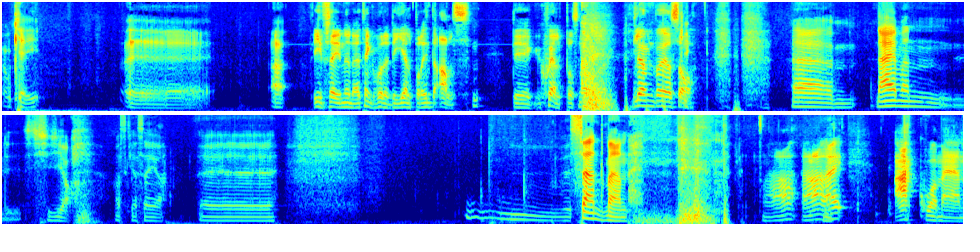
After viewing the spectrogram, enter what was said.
okej. Eh, I och för sig nu när jag tänker på det, det hjälper det inte alls. Det stjälper snarare. Glöm vad jag sa. Ehm, nej men, ja, vad ska jag säga? Eh, Sandman. Ja, ja, nej. Aquaman.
